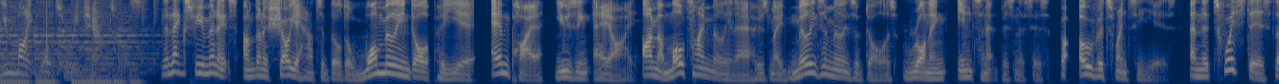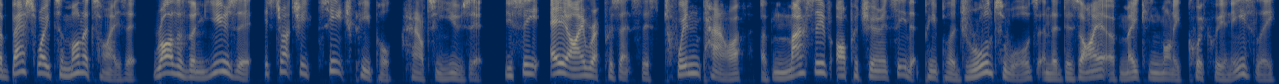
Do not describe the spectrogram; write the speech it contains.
you might want to reach out to us. In the next few minutes, I'm going to show you how to build a $1 million per year empire using AI. I'm a multi-millionaire who's made millions and millions of dollars running internet businesses for over 20 years. And the twist is the best way to monetize it, rather than use it, is to actually teach people how to use it. You see, AI represents this twin power of massive opportunity that people are drawn towards and the desire of making money quickly and easily,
